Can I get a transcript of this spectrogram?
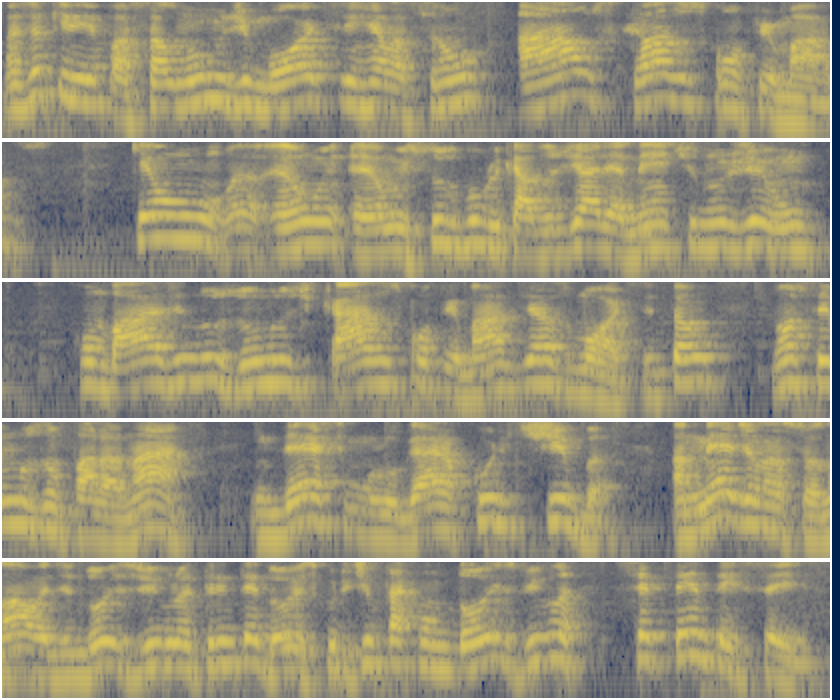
Mas eu queria passar o número de mortes em relação aos casos confirmados, que é um, é um, é um estudo publicado diariamente no G1, com base nos números de casos confirmados e as mortes. Então, nós temos no Paraná, em décimo lugar, Curitiba. A média nacional é de 2,32. Curitiba está com 2,76.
